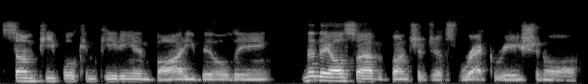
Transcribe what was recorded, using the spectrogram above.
some people competing in bodybuilding. And then they also have a bunch of just recreational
